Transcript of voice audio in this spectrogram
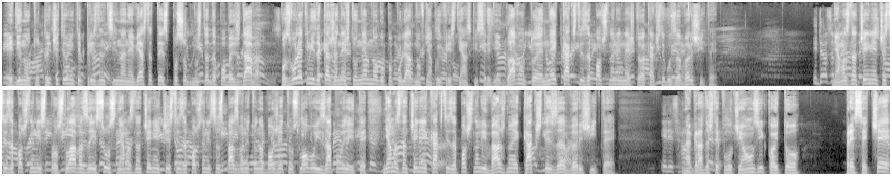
Един от отличителните признаци на невястата е способността да побеждава. Позволете ми да кажа нещо не много популярно в някои християнски среди. Главното е не как сте започнали нещо, а как ще го завършите. Няма значение, че сте започнали с прослава за Исус. Няма значение, че сте започнали с спазването на Божието Слово и заповедите. Няма значение как сте започнали. Важно е как ще завършите. Награда ще получи онзи, който пресече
